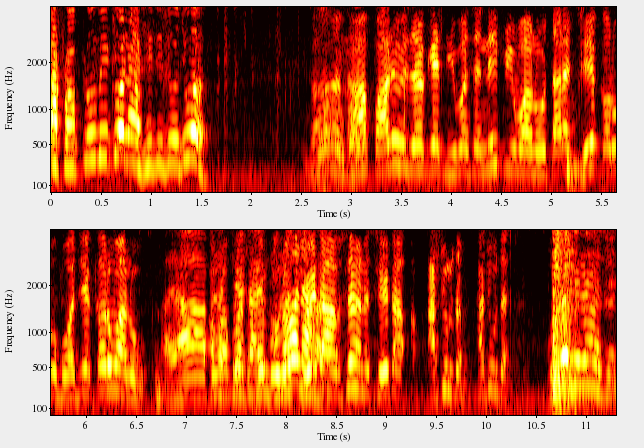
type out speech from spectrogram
આ કપડું બી ચો નાસી દીધું જો ના પાડ્યું છે કે દિવસે નહીં પીવાનું તારે જે કરવું હોય જે કરવાનું. આયા પેલા હમણાં શેઠ સાહેબ હમણાં બોલવાના. શેઠ આવશે અને શેઠ આચું ઉતાર, આચું ઉતાર. બોલો ને નાસી.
